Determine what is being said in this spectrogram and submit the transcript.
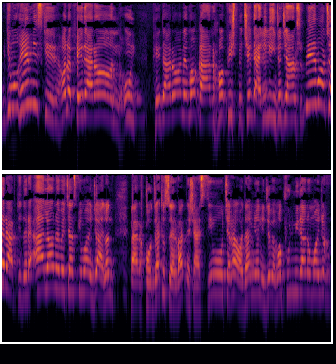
میگه مهم نیست که حالا پدران اون پدران ما قرنها پیش به چه دلیلی اینجا جمع شد؟ به ما چه ربطی داره؟ الان به که ما اینجا الان بر قدرت و ثروت نشستیم و چقدر آدم میان اینجا به ما پول میدن و ما اینجا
